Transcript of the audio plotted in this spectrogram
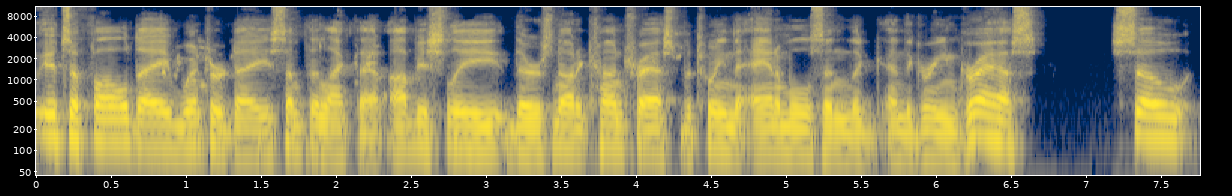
it's a fall day, winter day, something like that. Obviously, there's not a contrast between the animals and the and the green grass. So,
